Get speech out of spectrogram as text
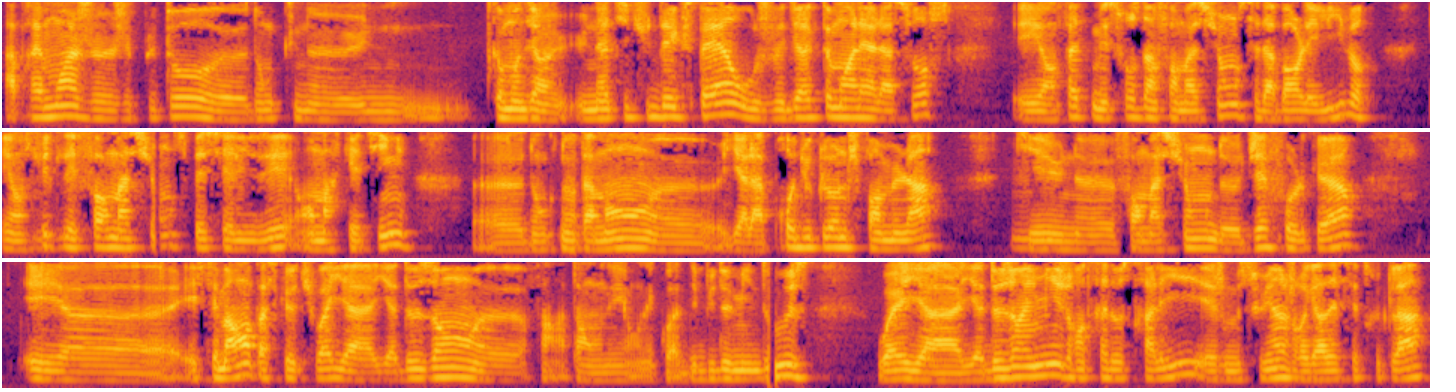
Après, moi, j'ai plutôt euh, donc une, une, comment dire, une attitude d'expert où je vais directement aller à la source. Et en fait, mes sources d'information, c'est d'abord les livres et ensuite les formations spécialisées en marketing. Euh, donc notamment, euh, il y a la Product Launch Formula, qui est mhm. une formation de Jeff Walker. Et, euh, et c'est marrant parce que tu vois, il y a, il y a deux ans, euh, enfin attends, on est, on est quoi, début 2012. Ouais, il y a, il y a deux ans et demi, je rentrais d'Australie et je me souviens, je regardais ces trucs-là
